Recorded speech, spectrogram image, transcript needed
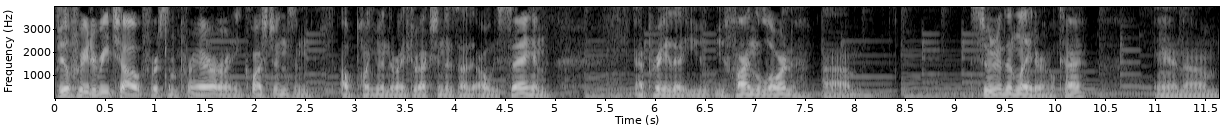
feel free to reach out for some prayer or any questions, and I'll point you in the right direction, as I always say. And I pray that you you find the Lord um, sooner than later. Okay. And um,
